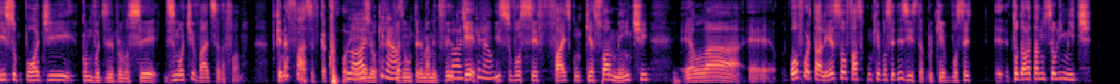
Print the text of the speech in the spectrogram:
isso pode, como vou dizer para você, desmotivar de certa forma. Porque não é fácil ficar correndo, fazer um treinamento feito, Lógico porque isso você faz com que a sua mente ela é, ou fortaleça ou faça com que você desista, porque você é, toda hora está no seu limite.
